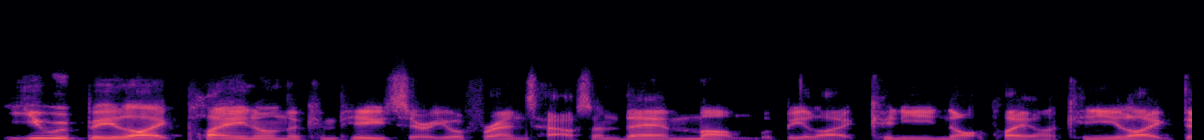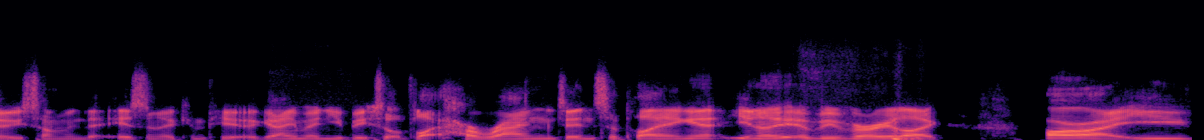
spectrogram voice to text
you would be like playing on the computer at your friend's house and their mum would be like can you not play on can you like do something that isn't a computer game? And you'd be sort of like harangued into playing it you know? It would be very hmm. like all right you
